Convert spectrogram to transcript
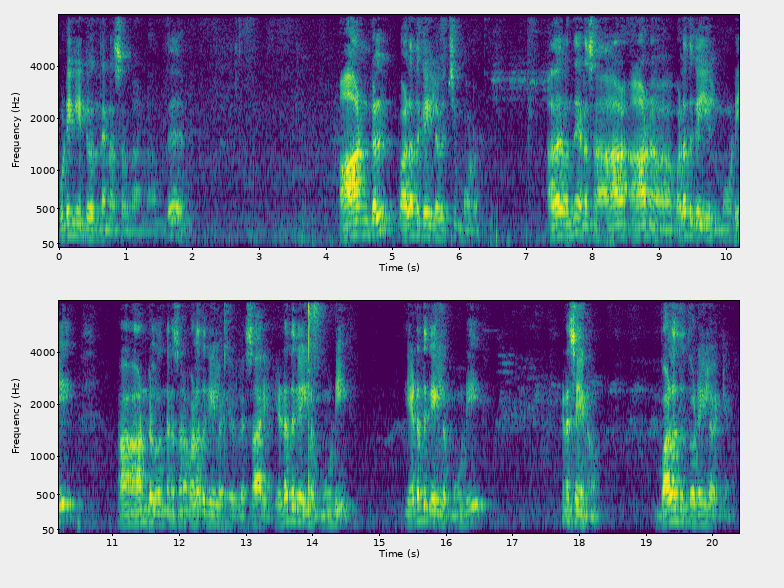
பிடுங்கிட்டு வந்து என்ன சொல்லலாம்னா வந்து ஆண்கள் வலது கையில் வச்சு மூடணும். அதாவது வந்து என்ன சொ ஆண் வலது கையில் மூடி ஆண்கள் வந்து என்ன சொன்னால் வலது கையில் இல்லை சாரி இடது கையில் மூடி இடது கையில் மூடி என்ன செய்யணும்? வலது தொடையில் வைக்கணும்.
